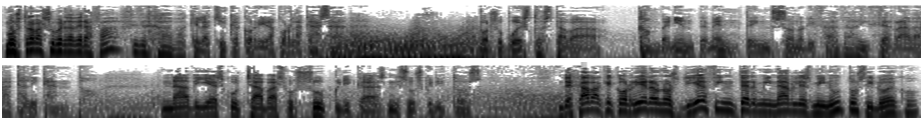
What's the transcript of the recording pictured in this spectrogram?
mostraba su verdadera faz y dejaba que la chica corriera por la casa. Por supuesto, estaba convenientemente insonorizada y cerrada a cal y canto. Nadie escuchaba sus súplicas ni sus gritos. Dejaba que corriera unos diez interminables minutos y luego,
